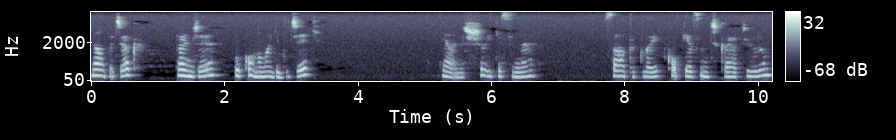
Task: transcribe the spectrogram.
ne yapacak? Önce bu konuma gidecek. Yani şu ikisine sağ tıklayıp kopyasını çıkartıyorum.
